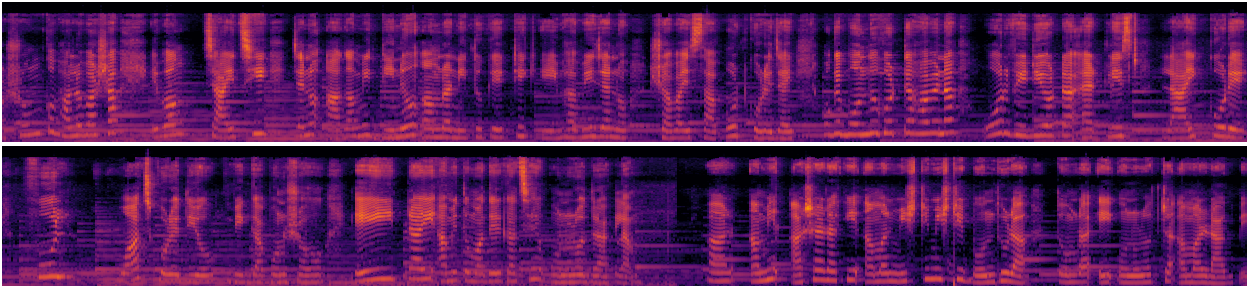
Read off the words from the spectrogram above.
অসংখ্য ভালোবাসা এবং চাইছি যেন আগামী দিনেও আমরা নিতুকে ঠিক এইভাবেই যেন সবাই সাপোর্ট করে যাই। ওকে বন্ধ করতে হবে না, ওর ভিডিওটা অ্যাটলিস্ট লাইক করে ফুল ওয়াচ করে দিও বিজ্ঞাপন সহ এইটাই আমি তোমাদের কাছে অনুরোধ রাখলাম। আর আমি আশা রাখি আমার মিষ্টি মিষ্টি বন্ধুরা তোমরা এই অনুরোধটা আমার রাখবে।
